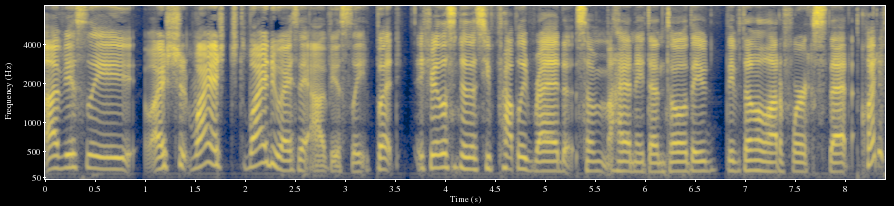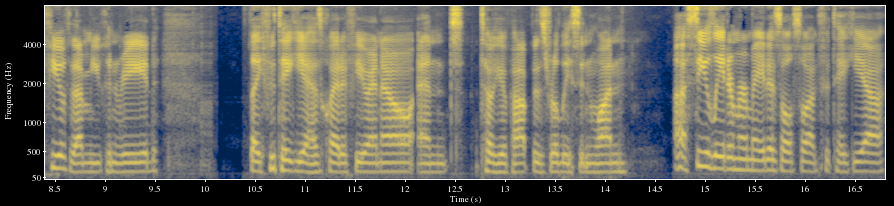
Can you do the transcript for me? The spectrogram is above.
obviously i should why why do i say obviously but if you're listening to this you've probably read some hayane dento they they've done a lot of works that quite a few of them you can read like futekiya has quite a few i know and tokyopop is releasing one uh, see you later mermaid is also on futekiya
